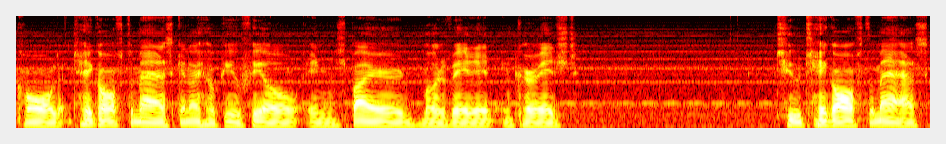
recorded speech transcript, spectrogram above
called Take Off the Mask, and I hope you feel inspired, motivated, encouraged to take off the mask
